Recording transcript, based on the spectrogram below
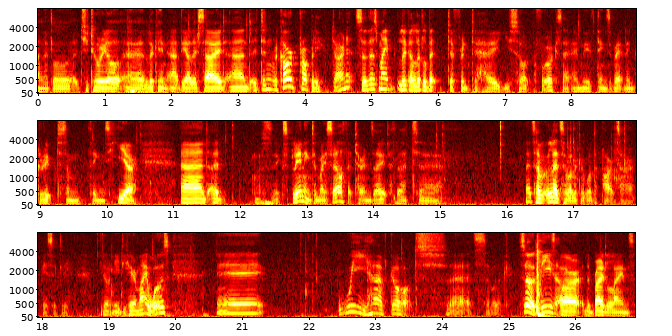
a little tutorial uh, looking at the other side and it didn't record properly, darn it. So this might look a little bit different to how you saw it before because I, I, moved things about and I grouped some things here. And I was explaining to myself, it turns out, that uh, let's, have, let's have a look at what the parts are basically. You don't need to hear my woes. Uh, we have got, let's have a look. So these are the bridle lines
